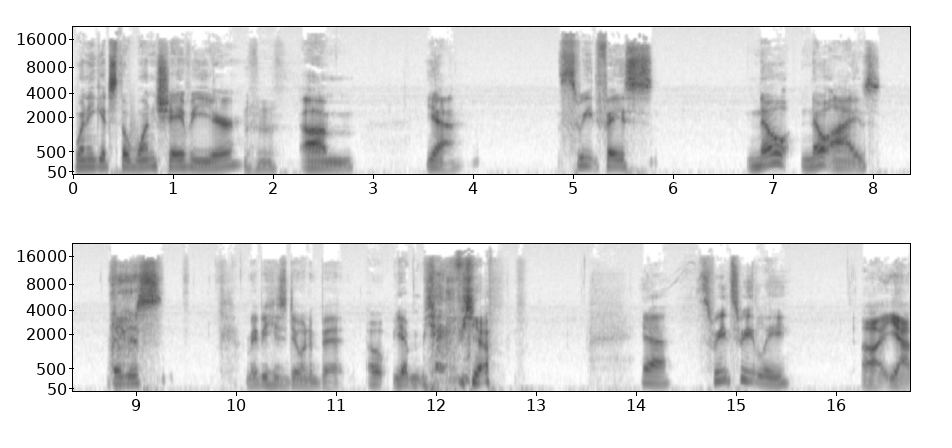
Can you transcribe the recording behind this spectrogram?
when he gets the one shave a year. Mhm. Um, yeah, sweet face, no no eyes. They're just Maybe he's doing a bit. oh yep yep yep. Yeah, sweet sweet Lee. Uh, yeah,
